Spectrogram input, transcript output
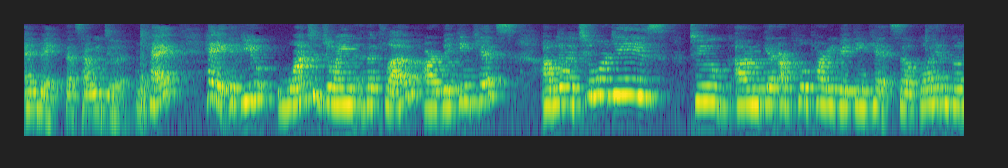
and bake. That's how we do it, okay? Hey, if you want to join the club, our baking kits, uh, we only have two more days to um, get our pool party baking kit. So go ahead and go to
